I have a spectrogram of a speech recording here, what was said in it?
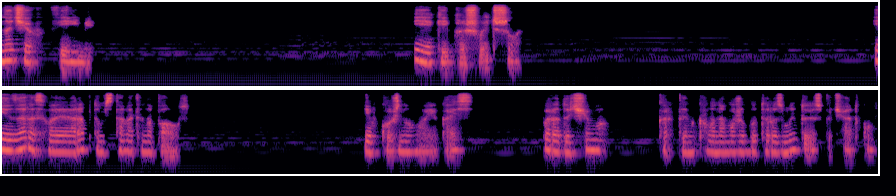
Наче в фільмі, і який пришвидшили. І зараз ви раптом ставите на паузу. І в кожному якась перед очима картинка. Вона може бути розмитою спочатку.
